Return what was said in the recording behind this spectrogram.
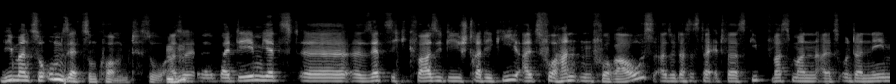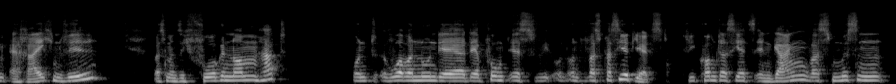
Wie man zur Umsetzung kommt. So, mhm. also äh, bei dem jetzt äh, setze ich quasi die Strategie als vorhanden voraus, also dass es da etwas gibt, was man als Unternehmen erreichen will, was man sich vorgenommen hat und wo aber nun der, der Punkt ist, wie, und, und was passiert jetzt? Wie kommt das jetzt in Gang? Was müssen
